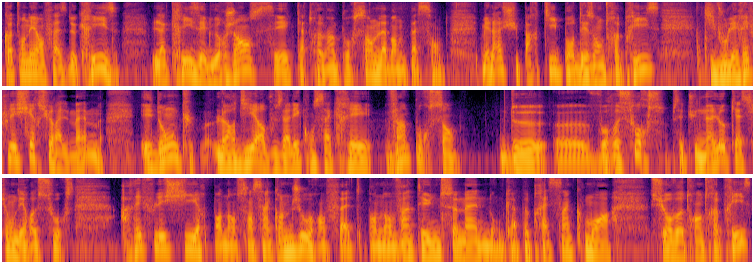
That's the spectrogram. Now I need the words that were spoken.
Quand on est en phase de crise, la crise et l'urgence, c'est 80% de la bande passante. Mais là, je suis parti pour des entreprises qui voulaient réfléchir sur elles-mêmes et donc leur dire, vous allez consacrer 20% de euh, vos ressources, c'est une allocation des ressources, à réfléchir pendant 150 jours en fait, pendant 21 semaines, donc à peu près 5 mois sur votre entreprise,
